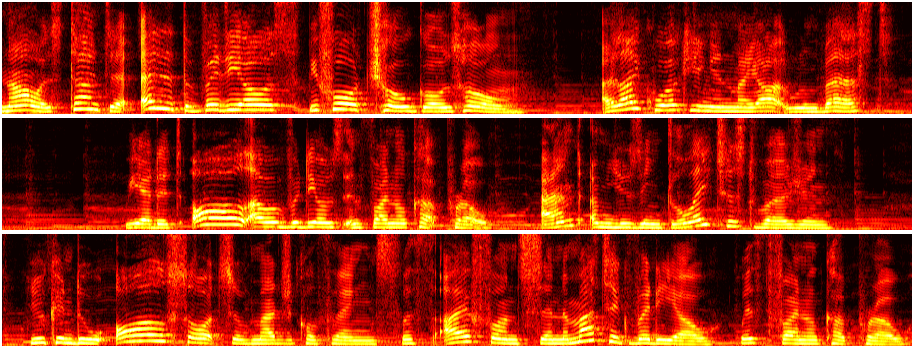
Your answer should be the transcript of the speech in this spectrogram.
Now it's time to edit the videos before Cho goes home. I like working in my art room best. We edit all our videos in Final Cut Pro, and I'm using the latest version. You can do all sorts of magical things with iPhone Cinematic Video with Final Cut Pro.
